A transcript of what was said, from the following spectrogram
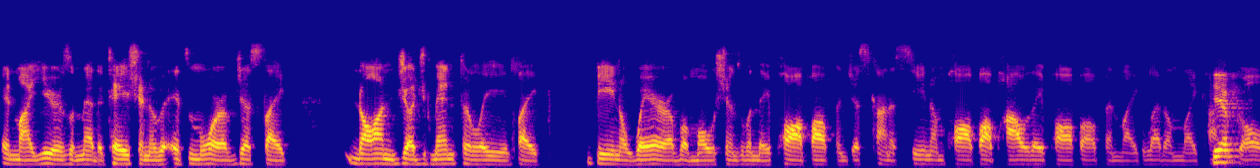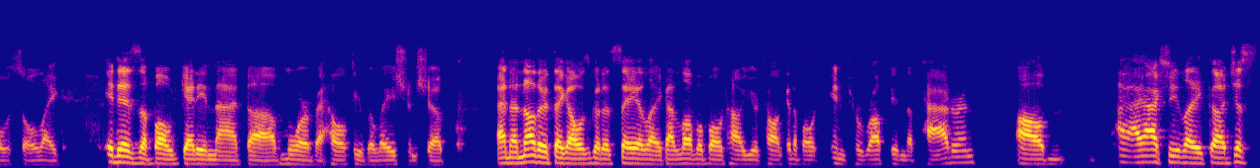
in my years of meditation it's more of just like non-judgmentally like being aware of emotions when they pop up and just kind of seeing them pop up how they pop up and like let them like kind yep. of go. So like it is about getting that uh, more of a healthy relationship. And another thing I was gonna say, like I love about how you're talking about interrupting the pattern. Um, I, I actually like uh, just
